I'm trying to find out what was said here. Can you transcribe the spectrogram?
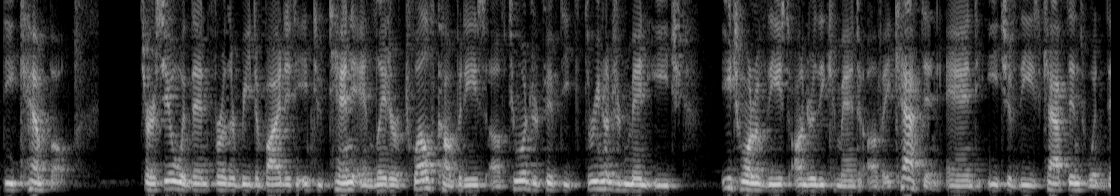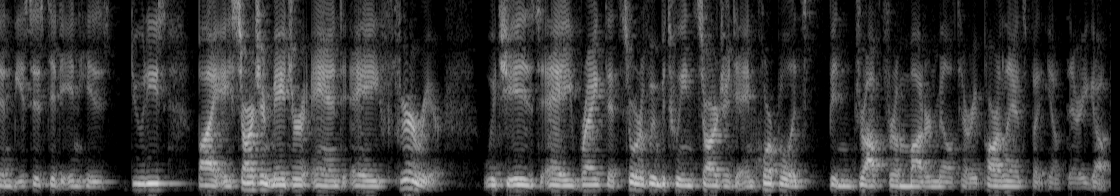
de campo. Tercio would then further be divided into 10 and later 12 companies of 250 to 300 men each, each one of these under the command of a captain, and each of these captains would then be assisted in his duties by a sergeant major and a furrier, which is a rank that's sort of in between sergeant and corporal. It's been dropped from modern military parlance, but you know, there you go.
